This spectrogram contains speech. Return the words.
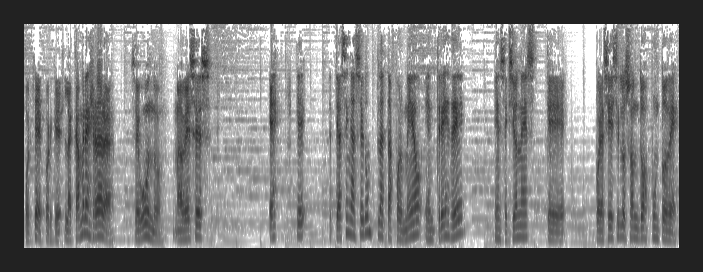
¿Por qué? Porque la cámara es rara. Segundo, a veces es que te hacen hacer un plataformeo en 3D en secciones que, por así decirlo, son 2.D.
